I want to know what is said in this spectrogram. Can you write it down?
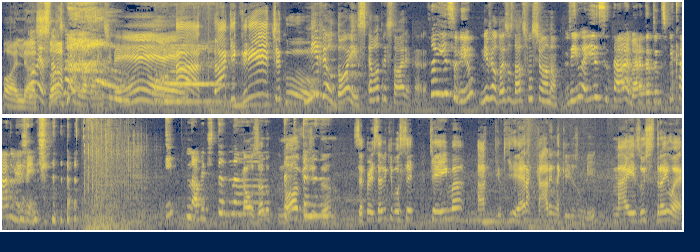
Olha Começamos só. maravilhosamente bem. Ataque crítico! Nível 2 é outra história, cara. Foi isso, viu? Nível 2 os dados funcionam. Viu? É isso, tá? Agora tá tudo explicado, minha gente. e 9 de dano. Causando 9 de dano. Você percebe que você queima a- o que era a Karen naquele zumbi. Mas o estranho é,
